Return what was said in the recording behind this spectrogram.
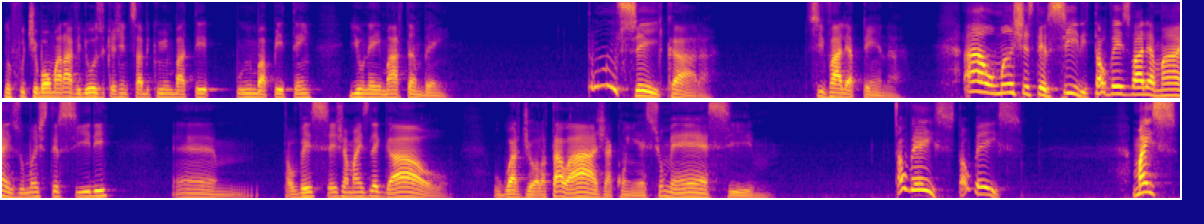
no futebol maravilhoso que a gente sabe que o Mbappé, o Mbappé tem e o Neymar também. Então não sei, cara, se vale a pena. Ah, o Manchester City talvez valha mais. O Manchester City é, talvez seja mais legal. O Guardiola tá lá, já conhece o Messi. Talvez, talvez. Mas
